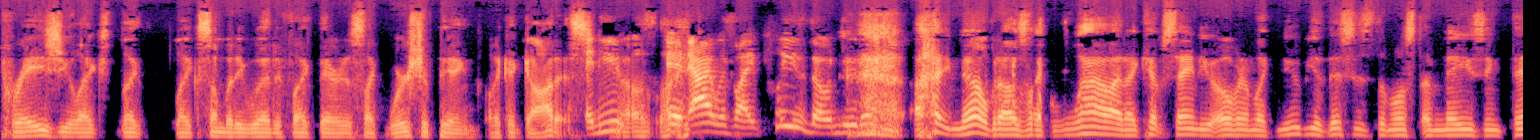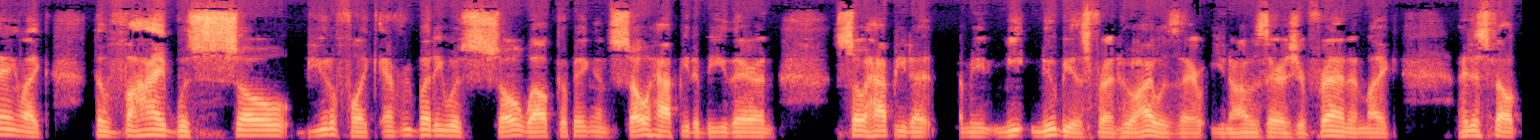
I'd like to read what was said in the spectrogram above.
praise you, like, like, like somebody would if like they're just like worshiping like a goddess. And you, you know, I like, and I was like, please don't do that. I know, but I was like, wow. And I kept saying to you over, and I'm like, Nubia, this is the most amazing thing. Like the vibe was so beautiful. Like everybody was so welcoming and so happy to be there. And so happy to, I mean, meet Nubia's friend who I was there, you know, I was there as your friend and like, I just felt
